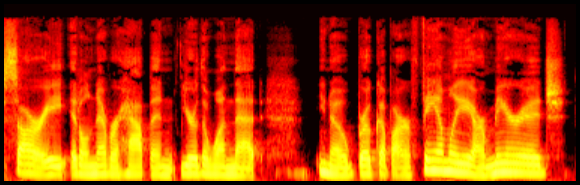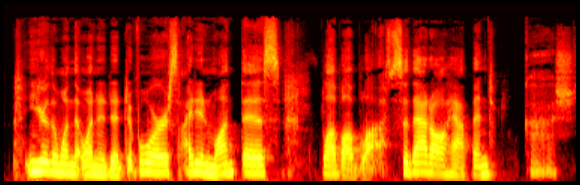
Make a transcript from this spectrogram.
Sorry, it'll never happen. You're the one that, you know, broke up our family, our marriage. You're the one that wanted a divorce. I didn't want this, blah, blah, blah. So that all happened. Gosh.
